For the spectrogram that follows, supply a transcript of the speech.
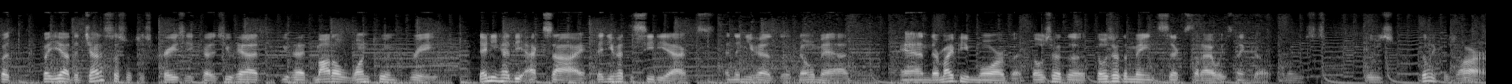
But but yeah, the Genesis was just crazy because you had you had model one, two, and three. Then you had the XI. Then you had the CDX, and then you had the Nomad. And there might be more, but those are the those are the main six that I always think of. And it was it was really bizarre.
